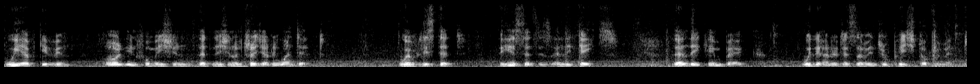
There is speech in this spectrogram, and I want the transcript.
We have given all information that National Treasury wanted. We have listed the instances and the dates. Then they came back with the 172 page document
